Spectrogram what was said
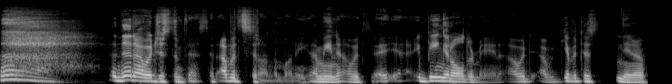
and then I would just invest it. I would sit on the money. I mean, I would, uh, being an older man, I would, I would give it to, you know,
